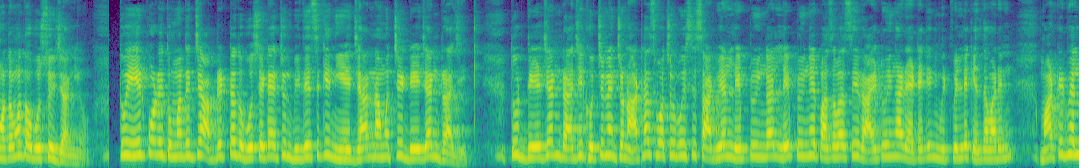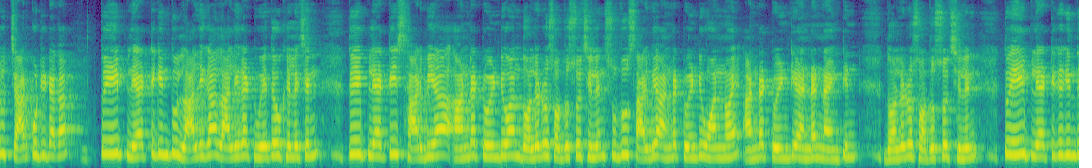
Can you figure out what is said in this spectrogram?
মতামত অবশ্যই জানিও। তো এরপরে তোমাদের যে আপডেটটা দেবো সেটা একজন বিদেশিকে নিয়ে, যার নাম হচ্ছে ডেজান ড্রাজিক তো ডেজান ড্রাজিক হচ্ছেন একজন আঠাশ বছর বয়সী সার্বিয়ান লেফট উইঙ্গার লেফট উইংয়ের পাশাপাশি রাইট উইঙ্গার অ্যাটাকিং মিডফিল্ডে খেলতে পারেন। মার্কেট ভ্যালু চার কোটি টাকা। তো এই প্লেয়ারটি কিন্তু লালিগা লালিগা টুয়েতেও খেলেছেন। তো এই প্লেয়ারটি সার্বিয়া আন্ডার টোয়েন্টি ওয়ান দলেরও সদস্য ছিলেন। শুধু সার্বিয়া আন্ডার টোয়েন্টি ওয়ান নয় আন্ডার টোয়েন্টি আন্ডার নাইনটিন দলেরও সদস্য ছিলেন। তো এই প্লেয়ারটিকে কিন্তু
